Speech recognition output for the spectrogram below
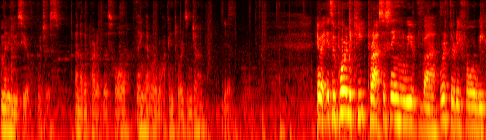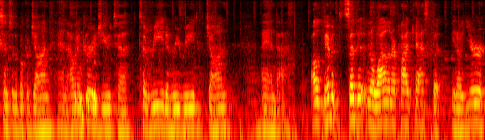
I'm going to use you, which is another part of this whole thing that we're walking towards in John. Yeah. Anyway, it's important to keep processing. We've uh, we're 34 weeks into the book of John, and I would encourage you to to read and reread John. And uh, I'll, we haven't said it in a while in our podcast, but you know, you're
